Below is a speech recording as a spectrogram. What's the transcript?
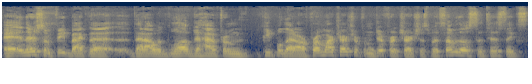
and, there's some feedback that that I would love to have from people that are from our church or from different churches. But some of those statistics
